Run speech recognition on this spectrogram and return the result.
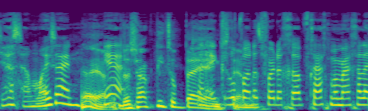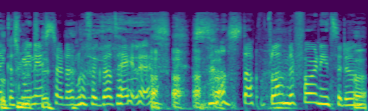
Ja, zou mooi zijn. Ja, ja, daar zou ik niet op bijeen Nou, ik roep altijd voor de grap, vraag me maar gelijk Dat als minister. Dan hoef ik dat hele stappenplan ervoor niet te doen.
